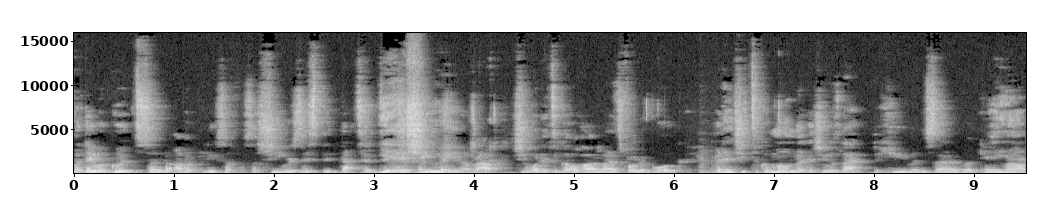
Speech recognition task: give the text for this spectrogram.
But they were good. So the other police officer, she resisted that temptation. Yeah, she- bail her out. She wanted to go hard lines for the book, but then she took a moment and she was like, the human side of her came out,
